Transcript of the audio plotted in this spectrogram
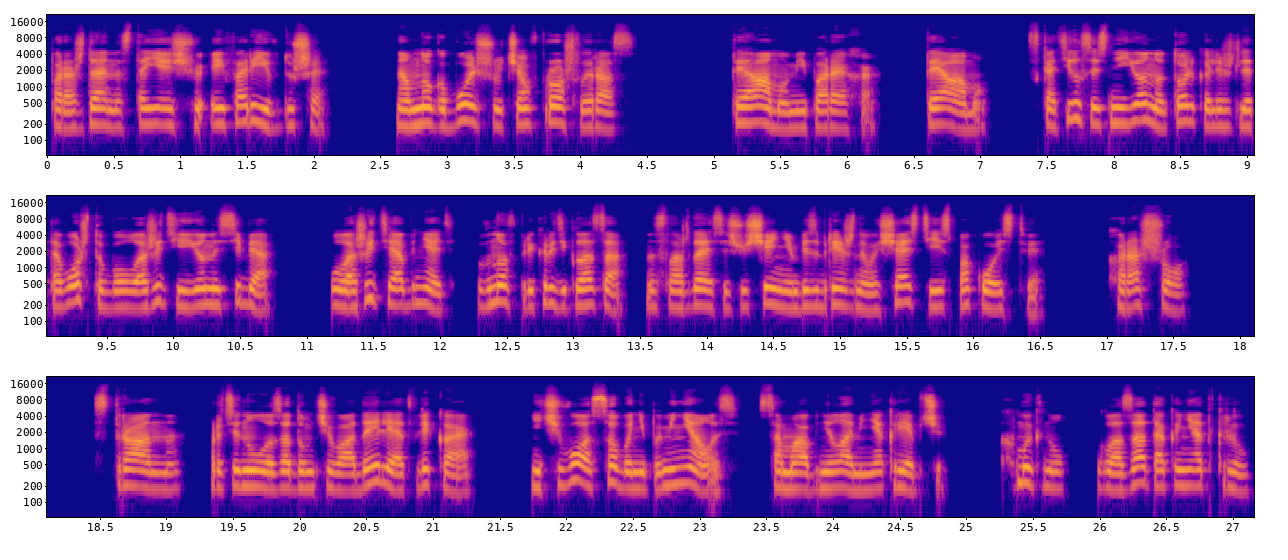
порождая настоящую эйфорию в душе, намного большую, чем в прошлый раз. «Те амо, ми пареха, те амо», скатился с нее, но только лишь для того, чтобы уложить ее на себя, уложить и обнять, вновь прикрыть глаза, наслаждаясь ощущением безбрежного счастья и спокойствия. «Хорошо». «Странно», – протянула задумчиво Аделия, отвлекая. «Ничего особо не поменялось», – сама обняла меня крепче. Хмыкнул, Глаза так и не открыл.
